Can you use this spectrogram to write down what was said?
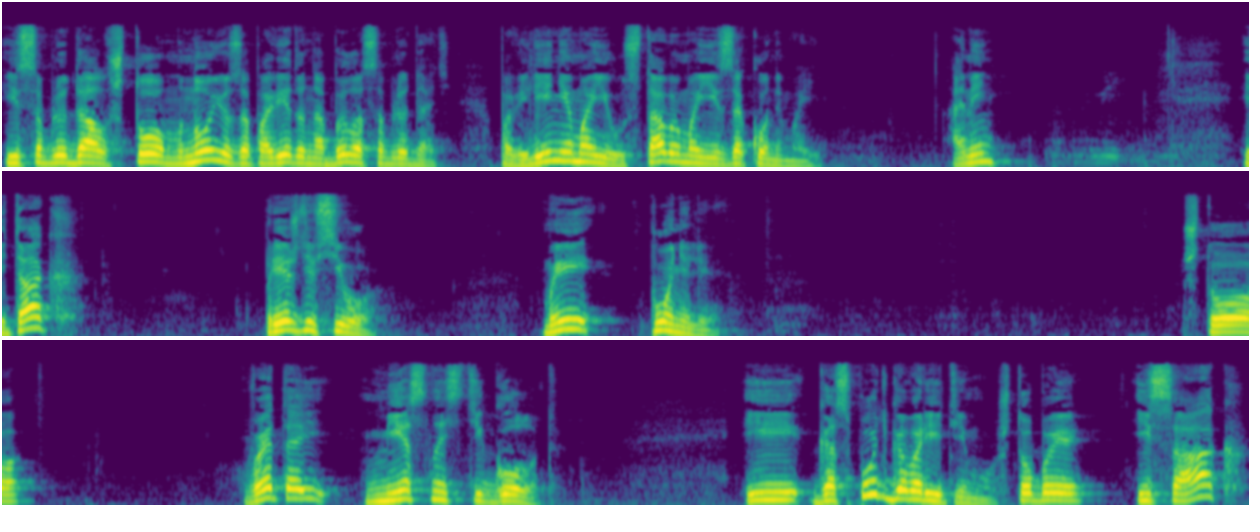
и соблюдал, что мною заповедано было соблюдать, повеления мои, уставы мои и законы мои. Аминь. Итак, прежде всего, мы поняли, что в этой местности голод. И Господь говорит ему, чтобы Исаак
